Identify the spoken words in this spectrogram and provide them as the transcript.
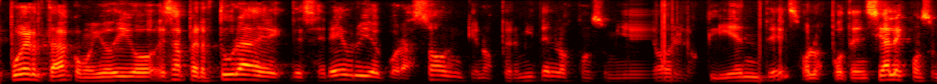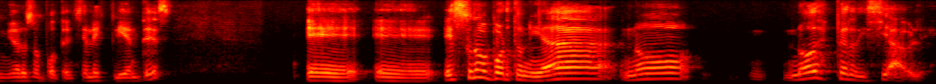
puerta, como yo digo, esa apertura de, cerebro y de corazón que nos permiten los consumidores, los clientes, o los potenciales consumidores o potenciales clientes, eh, eh, es una oportunidad no, no desperdiciable.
